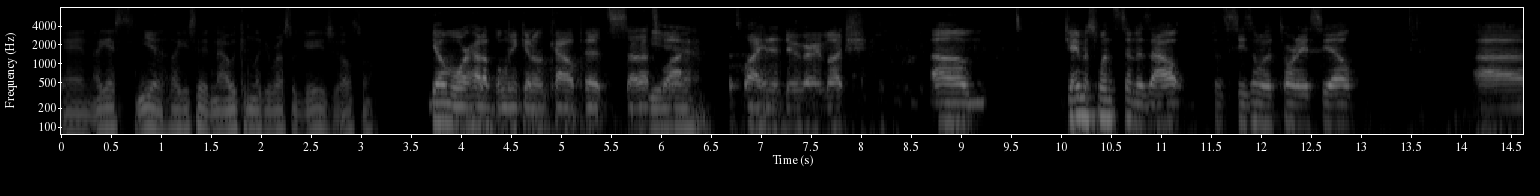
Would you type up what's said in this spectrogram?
And I guess, yeah, like you said, now we can look at Russell Gage also. Gilmore had a blanket on Kyle Pitts, so that's yeah. why that's why he didn't do very much. Um Jameis Winston is out for the season with a torn ACL. Uh,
